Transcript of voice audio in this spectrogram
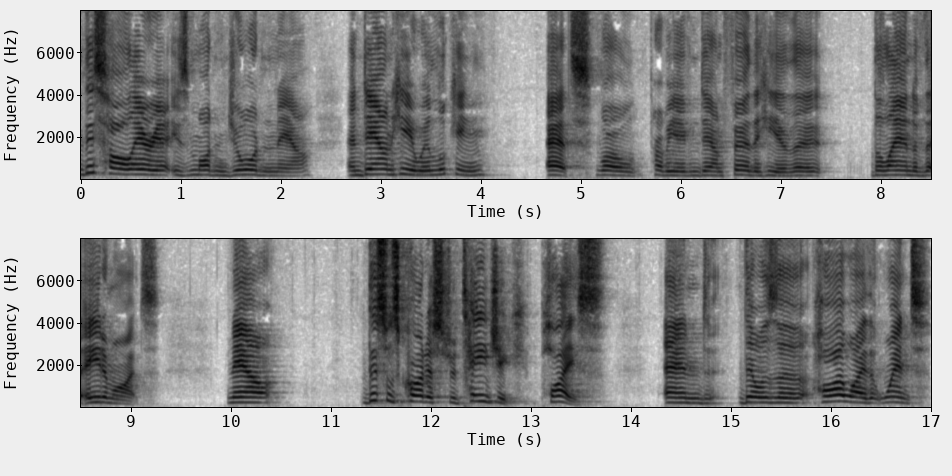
this whole area is modern Jordan now, and down here we're looking at, well, probably even down further here, the, the land of the Edomites. Now, this was quite a strategic place, and there was a highway that went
